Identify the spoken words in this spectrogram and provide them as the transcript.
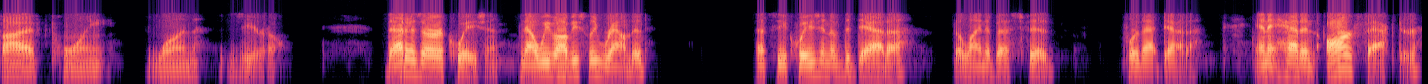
5.10. That is our equation. Now we've obviously rounded. That's the equation of the data, the line of best fit for that data. And it had an R factor.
